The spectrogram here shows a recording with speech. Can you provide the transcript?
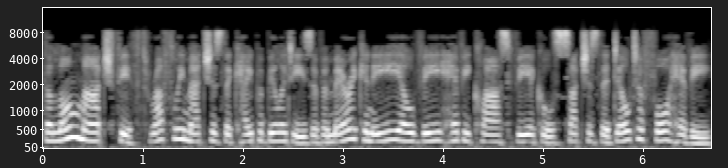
The Long March 5 roughly matches the capabilities of American EELV heavy class vehicles such as the Delta IV Heavy.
